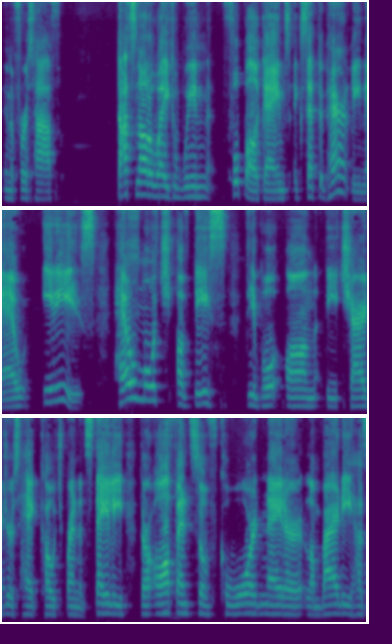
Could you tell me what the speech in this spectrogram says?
in the first half. That's not a way to win football games, except apparently now it is. How much of this do you put on the Chargers head coach Brandon Staley? Their offensive coordinator Lombardi has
